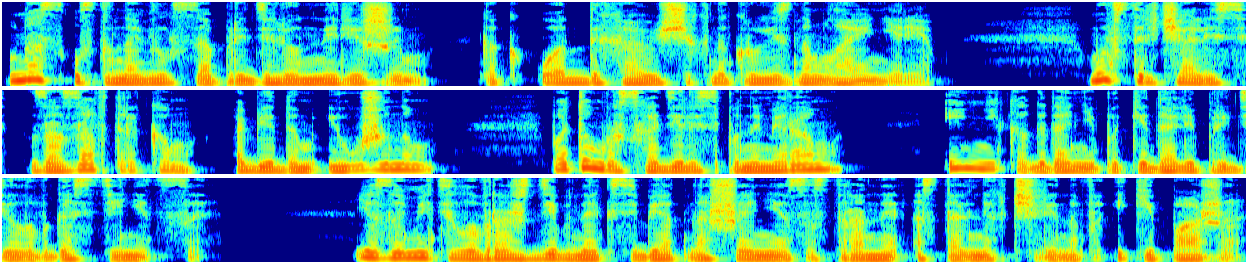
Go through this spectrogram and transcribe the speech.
У нас установился определенный режим как у отдыхающих на круизном лайнере. Мы встречались за завтраком, обедом и ужином, потом расходились по номерам и никогда не покидали пределов гостиницы. Я заметила враждебное к себе отношение со стороны остальных членов экипажа.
